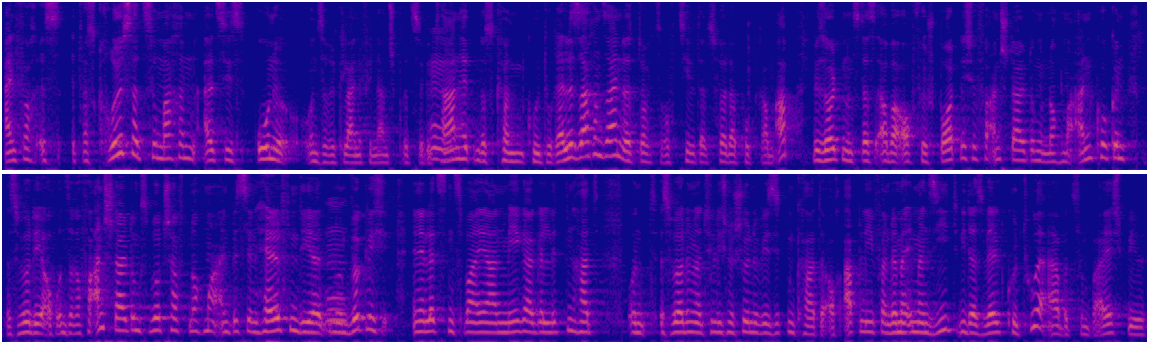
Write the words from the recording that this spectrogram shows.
einfach es etwas größer zu machen, als sie es ohne unsere kleine Finanzspritze getan mhm. hätten. Das können kulturelle Sachen sein, darauf zielt das Förderprogramm ab. Wir sollten uns das aber auch für sportliche Veranstaltungen nochmal angucken. Das würde ja auch unserer Veranstaltungswirtschaft nochmal ein bisschen helfen, die ja mhm. nun wirklich in den letzten zwei Jahren mega gelitten hat. Und es würde natürlich eine schöne Visitenkarte auch abliefern. Wenn man immer sieht, wie das Weltkulturerbe zum Beispiel,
